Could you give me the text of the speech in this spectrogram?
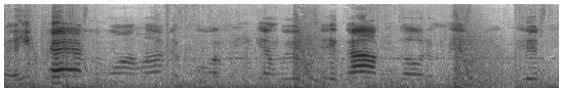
Yeah, he passed the 100 mark. When you get real ticked off, you go to mystery, mystery.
